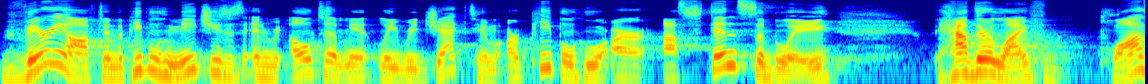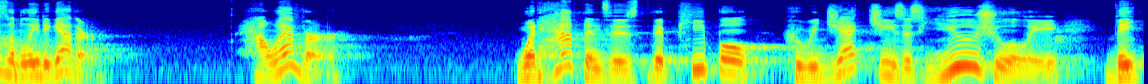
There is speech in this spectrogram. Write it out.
Very often, the people who meet Jesus and ultimately reject him are people who are ostensibly have their life plausibly together. However, what happens is that people who reject Jesus usually they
